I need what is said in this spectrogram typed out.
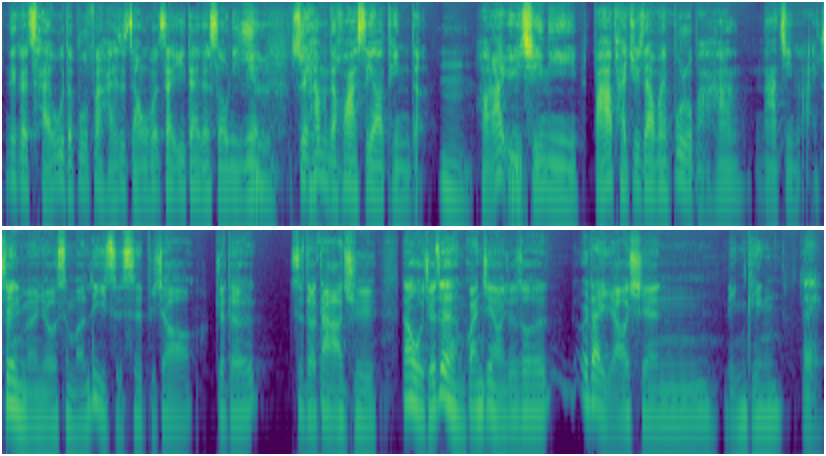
那个财务的部分还是掌握在一代的手里面，所以他们的话是要听的。嗯，好，那与其你把它排拒在外面，不如把它纳进来。所以你们有什么例子是比较觉得值得大家去？那我觉得这很关键啊，就是说。二代也要先聆听，对，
